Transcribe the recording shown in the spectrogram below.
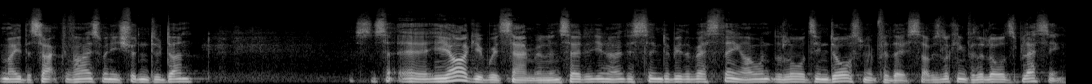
made the sacrifice when he shouldn't have done. Uh, he argued with Samuel and said, You know, this seemed to be the best thing. I want the Lord's endorsement for this. I was looking for the Lord's blessing.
